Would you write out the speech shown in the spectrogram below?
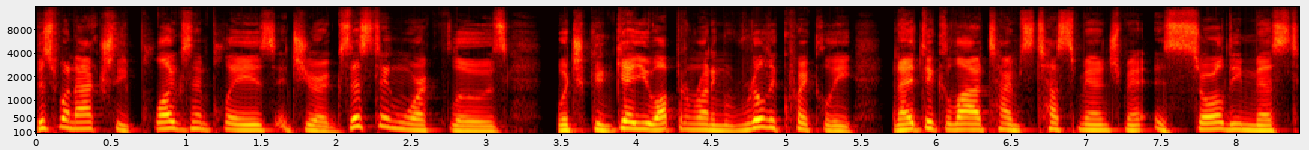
this one actually plugs and plays into your existing workflows, which can get you up and running really quickly. And I think a lot of times test management is sorely missed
